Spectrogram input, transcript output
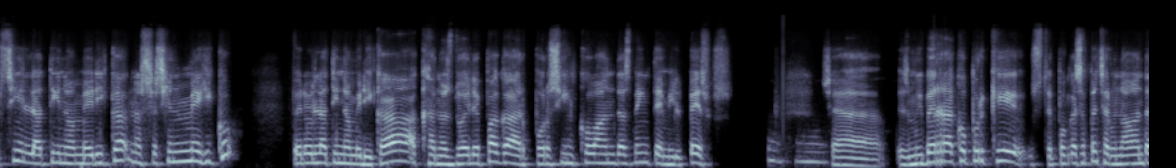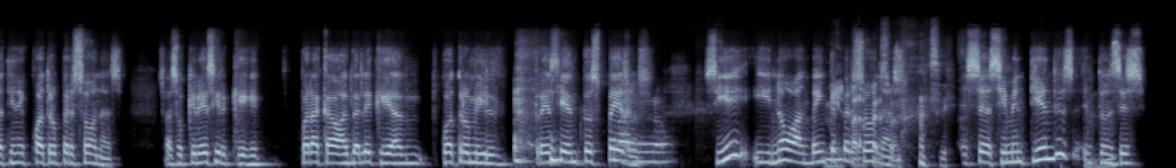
sí, en Latinoamérica, no sé si en México, pero en Latinoamérica acá nos duele pagar por cinco bandas 20 mil pesos. Uh -huh. O sea, es muy berraco porque usted póngase a pensar, una banda tiene cuatro personas. O sea, eso quiere decir que para cada banda le quedan 4.300 pesos. Ay, no. Sí, y no van 20 Mil personas. Persona. sí. O sea, ¿sí me entiendes? Uh -huh. Entonces,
